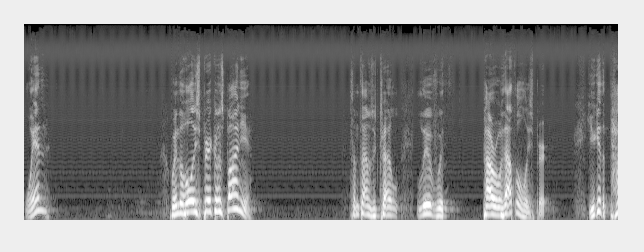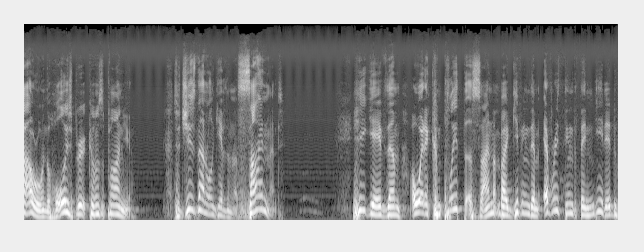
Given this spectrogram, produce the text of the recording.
When? When the Holy Spirit comes upon you. Sometimes we try to live with power without the Holy Spirit. You get the power when the Holy Spirit comes upon you. So Jesus not only gave them an assignment, he gave them a way to complete the assignment by giving them everything that they needed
